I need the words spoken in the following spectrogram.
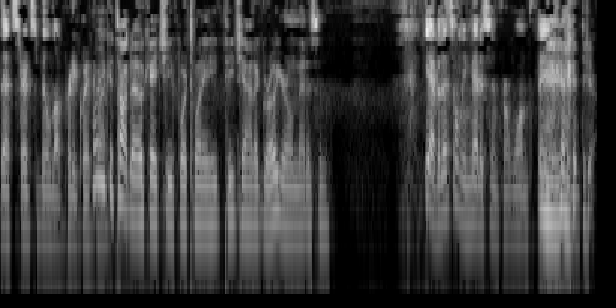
that starts to build up pretty quickly. or you could talk to OK Chief 420. He'd teach you how to grow your own medicine. yeah, but that's only medicine for one thing. your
